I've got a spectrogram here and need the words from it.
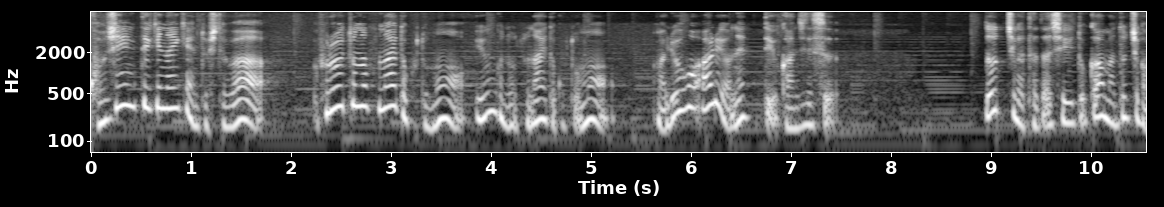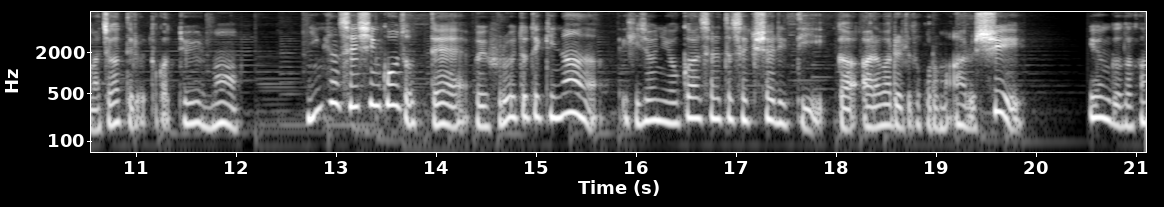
個人的な意見としてはフロイトの唱えたこともユングの唱えたことも、まあ、両方あるよねっていう感じです。どっちが正しいとか、まあ、どっちが間違ってるとかっていうよりも人間の精神構造ってそういうフロイト的な非常に抑圧されたセクシャリティが現れるところもあるしユングが考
